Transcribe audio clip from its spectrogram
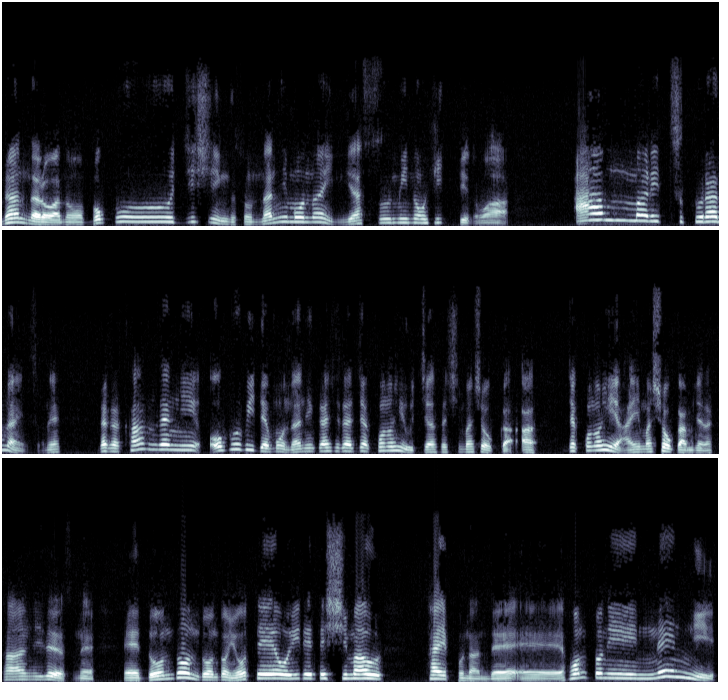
なんだろう、あの、僕自身がその何もない休みの日っていうのは、あんまり作らないんですよね。だから完全にオフ日でも何かしら、じゃあこの日打ち合わせしましょうか。あ、じゃあこの日会いましょうかみたいな感じでですね、えー、どんどんどんどん予定を入れてしまうタイプなんで、えー、本当に年に、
